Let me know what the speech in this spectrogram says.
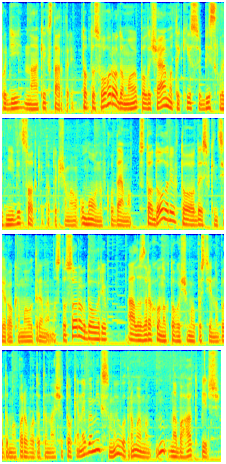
подій на кікстартері. Тобто, свого роду ми отримуємо такі собі складні відсотки. Тобто, якщо ми умовно вкладемо 100 доларів, то десь в кінці року ми отримаємо 140 доларів. Але за рахунок того, що ми постійно будемо переводити наші токени в MX, ми отримаємо ну, набагато більше.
